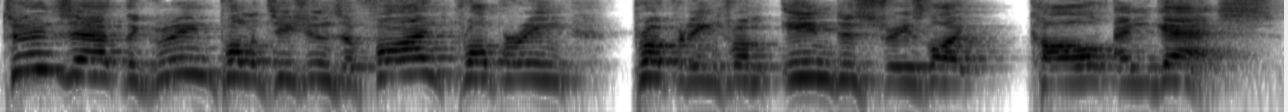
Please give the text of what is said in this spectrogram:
Turns out the Green politicians are fine profiting, profiting from industries like coal and gas.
